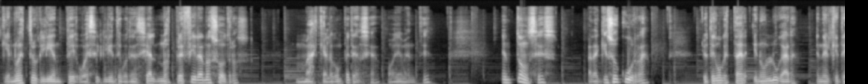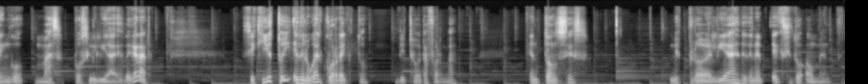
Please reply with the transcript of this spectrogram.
que nuestro cliente o ese cliente potencial nos prefiera a nosotros, más que a la competencia, obviamente, entonces, para que eso ocurra, yo tengo que estar en un lugar en el que tengo más posibilidades de ganar. Si es que yo estoy en el lugar correcto, dicho de otra forma, entonces mis probabilidades de tener éxito aumentan.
